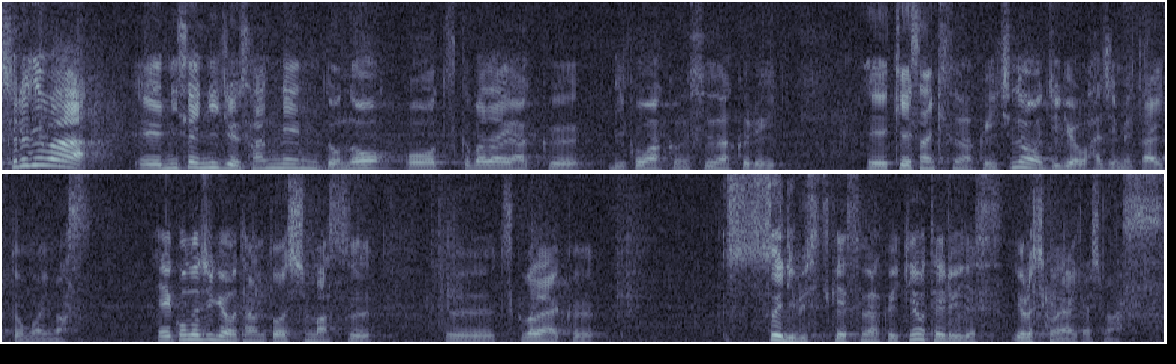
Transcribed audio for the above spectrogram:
それでは、2023年度の筑波大学理工学部数学類計算機数学1の授業を始めたいと思います。この授業を担当します筑波大学数理物質系数学域の照井です。よろしくお願いいたします。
